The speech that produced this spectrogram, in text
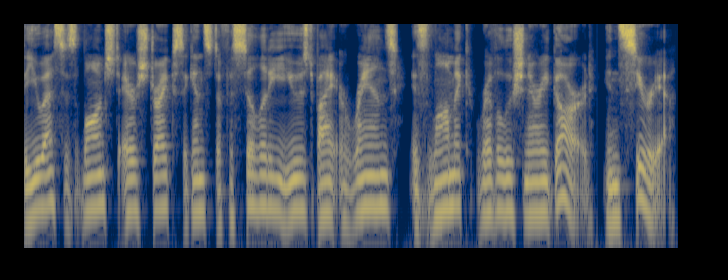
the U.S. has launched airstrikes against a facility used by Iran's Islamic Revolutionary Guard in Syria.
